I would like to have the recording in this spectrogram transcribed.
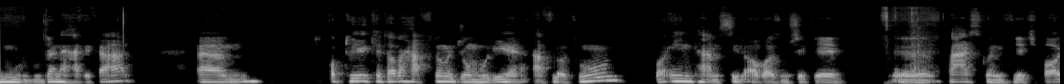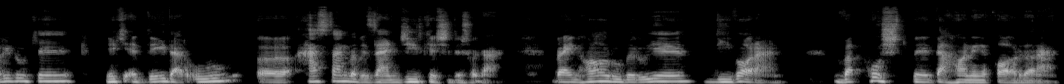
نور بودن حقیقت. خب توی کتاب هفتم جمهوری افلاتون با این تمثیل آغاز میشه که فرض کنید یک باری رو که یک عدهای در او هستن و به زنجیر کشیده شدن و اینها روبروی دیوارن و پشت به دهانه قار دارن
